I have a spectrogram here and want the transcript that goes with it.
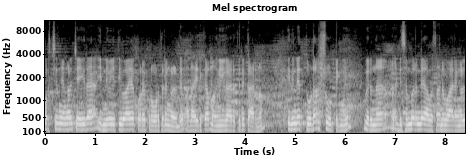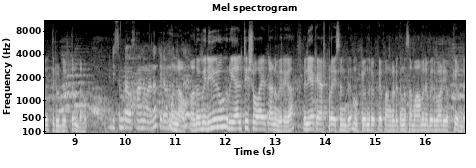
കുറച്ച് ഞങ്ങൾ ചെയ്ത ഇന്നൊവേറ്റീവായ കുറേ പ്രവർത്തനങ്ങളുണ്ട്. അതായിരിക്കാം അംഗീകാരത്തിന് കാരണം. ഇതിന്റെ തുടർ ഷൂട്ടിംഗ് വരുന്ന ഡിസംബറിന്റെ അവസാന വാരങ്ങളിൽ തിരുവനന്തപുരത്ത് ഉണ്ടാവും. ഡിസംബർ അവസാനമാണ് തിരുവനന്തപുരം അത് വലിയൊരു റിയാലിറ്റി ഷോ ആയിട്ടാണ് വരിക. വലിയ ക്യാഷ് പ്രൈസ് ഉണ്ട് മുഖ്യമന്ത്രിയൊക്കെ പങ്കെടുക്കുന്ന സമാപന പരിപാടിയൊക്കെ ഉണ്ട്.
